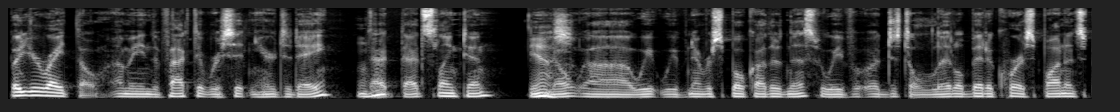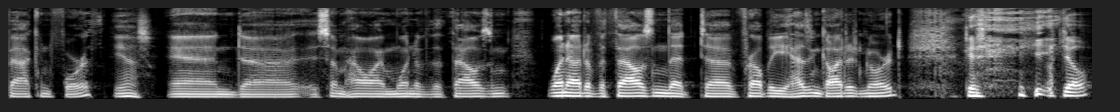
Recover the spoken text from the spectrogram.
but you're right though. I mean, the fact that we're sitting here today, Mhm. that that's LinkedIn. Yes. You know, uh, we we've never spoke other than this. We've uh, just a little bit of correspondence back and forth, Yes. and uh, somehow I'm one of the thousand, one out of a thousand that uh, probably hasn't got ignored, 'Cause, you know,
